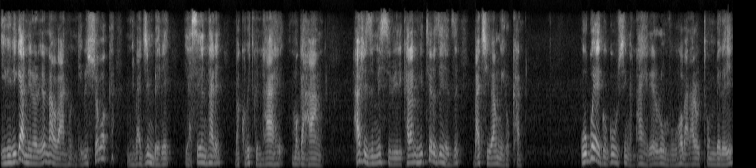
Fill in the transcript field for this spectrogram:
ibi biganiro rero n'aba bantu ntibishoboka ntibajya imbere ya sentare bakubitwa intahe mu gahanga. Hashize iminsi ibiri karani hitero ziheze baciye bamwirukana. Urwego rw'ubushingantahe rero urumva ubuho bararutumbereye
